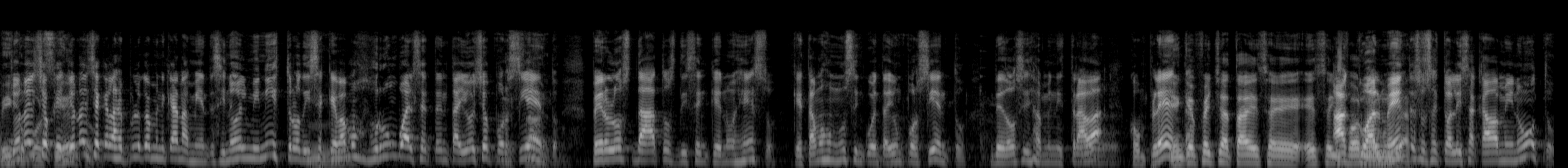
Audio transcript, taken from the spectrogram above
Yo no, he dicho que, yo no he que la República Dominicana miente, sino el ministro dice que vamos rumbo al 78%, pero los datos dicen que no es eso, que estamos en un 51% de dosis administrada completa. ¿En qué fecha está ese, ese informe Actualmente eso se actualiza cada minuto.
